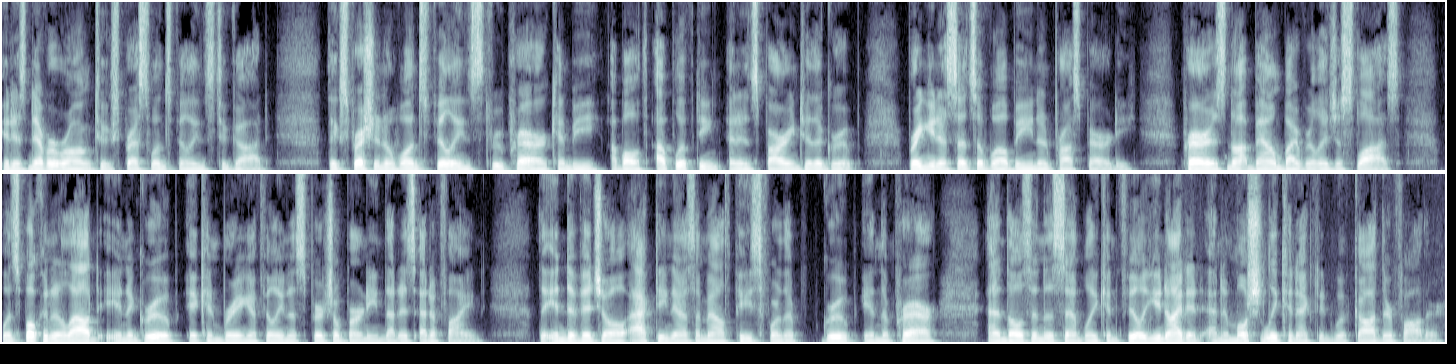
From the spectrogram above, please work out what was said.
It is never wrong to express one's feelings to God. The expression of one's feelings through prayer can be both uplifting and inspiring to the group, bringing a sense of well being and prosperity. Prayer is not bound by religious laws. When spoken aloud in a group, it can bring a feeling of spiritual burning that is edifying. The individual acting as a mouthpiece for the group in the prayer and those in the assembly can feel united and emotionally connected with God their Father.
